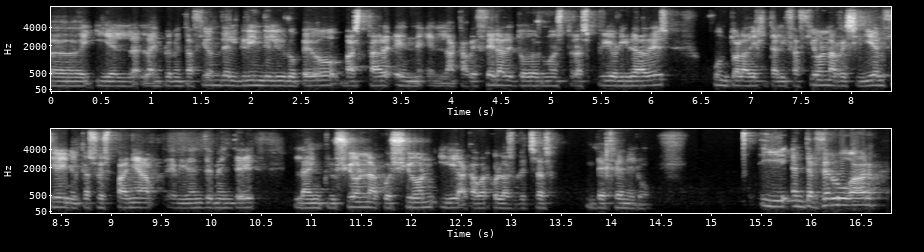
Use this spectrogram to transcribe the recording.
eh, y la implementación del Green Deal europeo va a estar en, en la cabecera de todas nuestras prioridades junto a la digitalización, la resiliencia y, en el caso de España, evidentemente, la inclusión, la cohesión y acabar con las brechas de género. Y, en tercer lugar,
